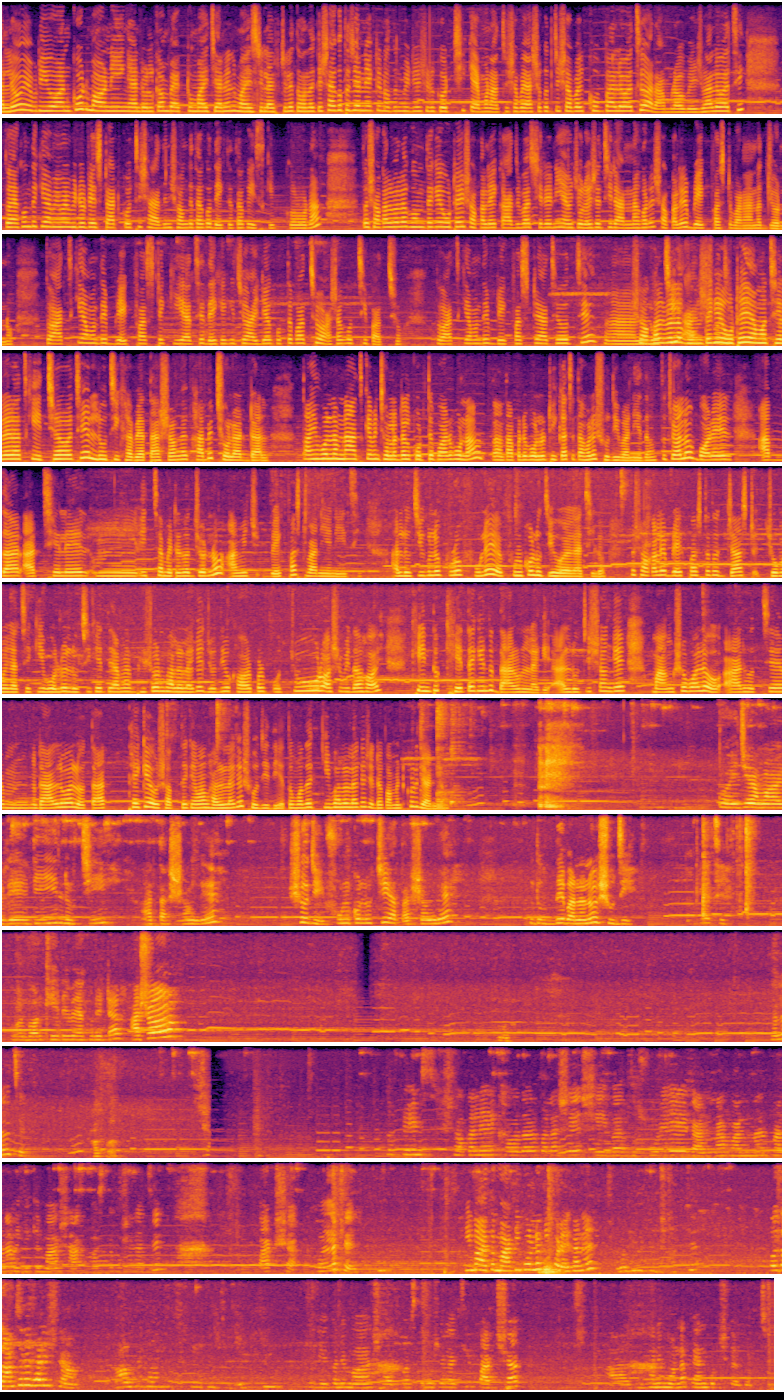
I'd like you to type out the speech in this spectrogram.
Hello everyone, good morning and welcome back to my channel my স্টি লাইফস্টাইলে। তোমাদেরকে স্বাগত জানিয়ে একটা নতুন ভিডিও শুরু করছি। কেমন আছো সবাই? আশা করছি সবাই খুব ভালো আছো আর আমরাও বেশ ভালো আছি। তো এখন থেকে আমি আমার ভিডিওটা স্টার্ট করছি। সারাদিন সঙ্গে থাকো, দেখতে থাকো, স্কিপ করো না। তো সকালবেলা ঘুম থেকে উঠেই সকালে কাজ বাজ সেরে নিয়ে আমি চলে এসেছি রান্নাঘরে সকালের ব্রেকফাস্ট বানানোর জন্য। তো আজকে আমাদের ব্রেকফাস্টে কি আছে দেখে কিছু আইডিয়া করতে পারছ? আশা করছি পাচ্ছো তো আজকে আমাদের ব্রেকফাস্টে আছে হচ্ছে আহ, সকালবেলা ঘুম থেকে উঠেই আমার ছেলের আজকে ইচ্ছা হয়েছে লুচি খাবে আর তার সঙ্গে খাবে ছোলার ডাল। তো আমি বললাম, না, আজকে আমি ছোলার ডাল করতে পারব না। তারপরে বলল, ঠিক আছে, তাহলে সুজি বানিয়ে দাও। তো চলো, বরের আবদার আর ছেলের ইচ্ছা মেটানোর জন্য আমি ব্রেকফাস্ট বানিয়ে নিয়েছি। আর লুচিগুলো পুরো ফুলে ফুলকো লুচি হয়ে গেছিল। তো সকালের ব্রেকফাস্টটা তো জাস্ট জমে গেছে, কি বলব? লুচি খেতে আমার ভীষণ ভালো লাগে, যদিও খাওয়ার পর প্রচুর অসুবিধা হয়, কিন্তু খেতে কিন্তু দারুণ লাগে। আর লুচির সঙ্গে মাংস বলো, আর হচ্ছে ডাল বলো, তার থেকেও সব থেকে আমার ভালো লাগে সুজি দিয়ে। তোমাদের কি ভালো লাগে সেটা কমেন্ট করে জানিও। তো এই যে আমার রেডি লুচি আর তার সঙ্গে সুজি ফুলকো লুচি আর তার সঙ্গে দুধ দিয়ে বানানো সুজি। ঠিক আছে? আমার বর খেয়ে দেবে এখন এটা। আসো! ভালো হচ্ছে ফ্রেন্ডস সকালে খাওয়া দাওয়ার পালা শেষ, এইবার দুপুরে রান্না, বান্নার পালা, ওইদিকে মা শাক ভাজতে বসে গেছে। পাট শাক, হয়ে গেছে? কি মা, এত মাটি পড়ল কি করে এখানে? ও ওই গামছাটা ঝাড়িস না? এখানে মা শাক ভাজতে বসে গেছে, পাট শাক, আর ওখানে মনা ফ্যান পরিষ্কার করছে।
